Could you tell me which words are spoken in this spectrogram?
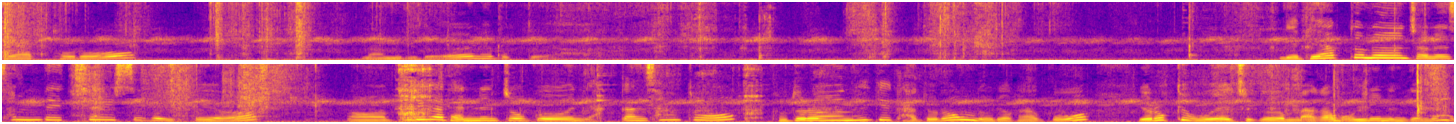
배합토로 마무리를 해볼게요. 네, 배합토는 저는 3대7 쓰고 있고요. 어, 뿌리가 닿는 쪽은 약간 상토, 부드러운 흙이 가도록 노력하고, 이렇게 위에 지금 마감 올리는 데는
